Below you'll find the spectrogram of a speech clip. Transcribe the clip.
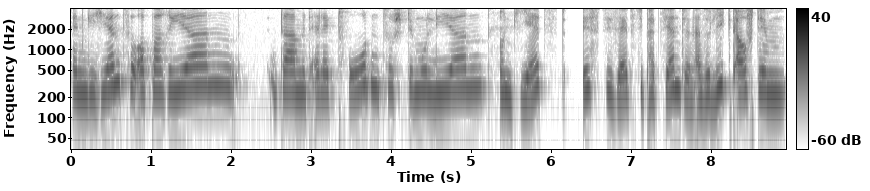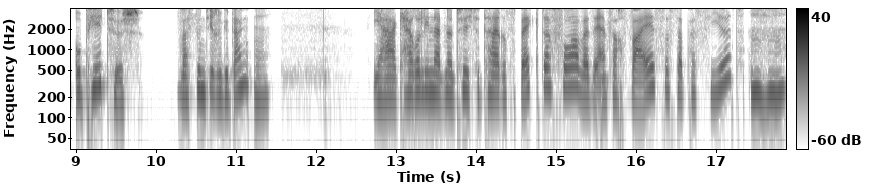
ein Gehirn zu operieren, da mit Elektroden zu stimulieren. Und jetzt ist sie selbst die Patientin, also liegt auf dem OP-Tisch. Was sind ihre Gedanken? Ja, Caroline hat natürlich total Respekt davor, weil sie einfach weiß, was da passiert. Mhm.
